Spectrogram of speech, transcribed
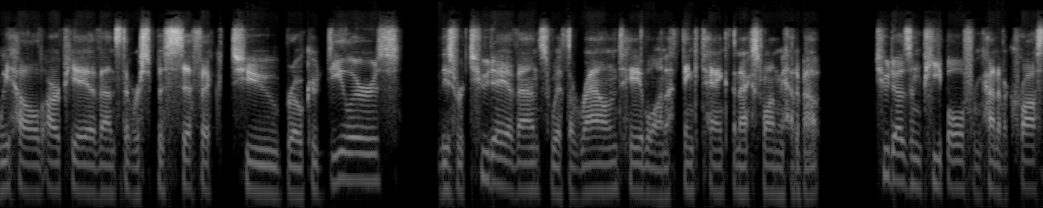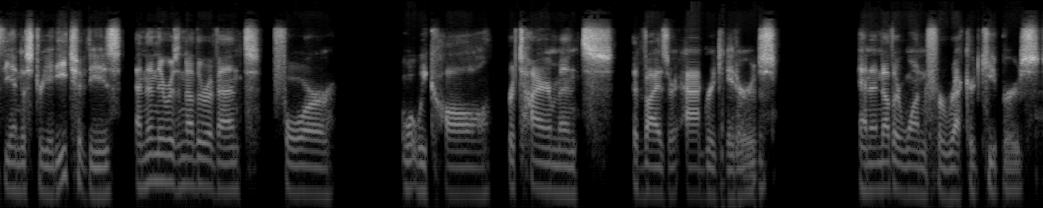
We held RPA events that were specific to broker dealers, these were two day events with a round table and a think tank. The next one, we had about two dozen people from kind of across the industry at each of these. And then there was another event for what we call retirement advisor aggregators, and another one for record keepers.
